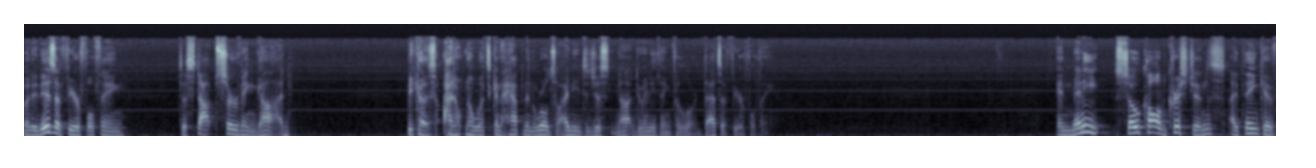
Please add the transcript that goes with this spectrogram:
But it is a fearful thing to stop serving God because I don't know what's going to happen in the world, so I need to just not do anything for the Lord. That's a fearful thing. And many so called Christians, I think, have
